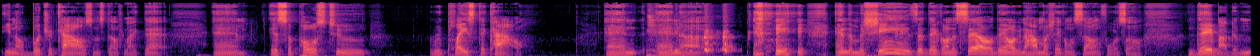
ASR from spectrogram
you know butcher cows and stuff like that and it's supposed to replace the cow and and uh and the machines that they're gonna sell, they don't even know how much they're gonna sell them for. So they about to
